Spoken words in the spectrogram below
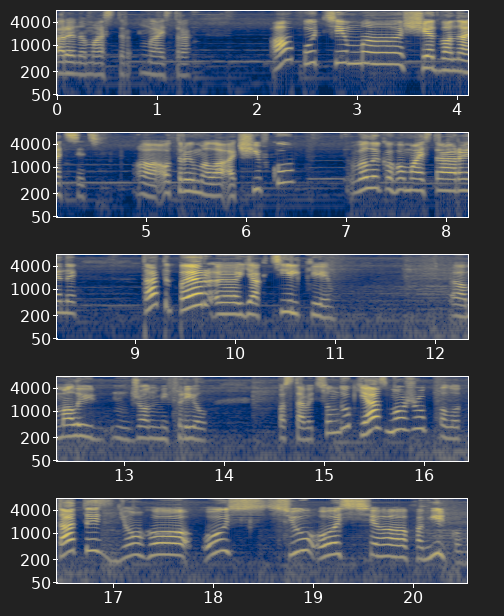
арена майстер, майстра. А потім ще 12 а, отримала ачівку великого майстра арени. Та тепер, е, як тільки е, малий Джон Міфріл поставить сундук, я зможу полутати з нього ось цю ось е, фамільку.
